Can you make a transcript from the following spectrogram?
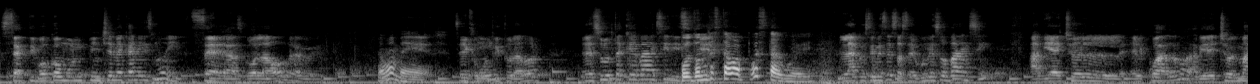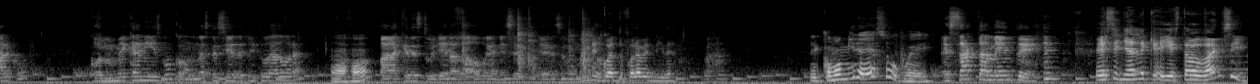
se activó como un pinche mecanismo y se rasgó la obra, güey. No mames. Sí, como Sí. un triturador. Resulta que Banksy dice. Pues ¿dónde que- estaba puesta, güey? La cuestión es esa, según eso Banksy había hecho el, el cuadro, ¿no? había hecho el marco con un mecanismo, con una especie de trituradora Ajá. para que destruyera la obra en ese, en ese momento. En cuanto fuera vendida. Ajá. ¿Y cómo mide eso, güey? Exactamente. Es señal de que ahí estaba Banksy.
